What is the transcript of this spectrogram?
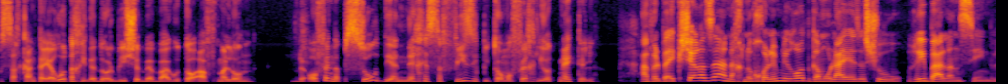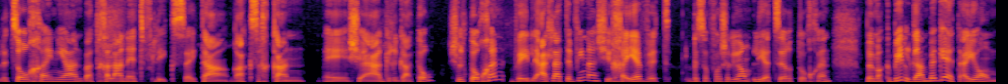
השחקן תיירות הכי גדול בלי שבבעלותו אף מלון. באופן אבסורדי הנכס הפיזי פתאום הופך להיות נטל. אבל בהקשר הזה אנחנו יכולים לראות גם אולי איזשהו rebalancing. לצורך העניין, בהתחלה נטפליקס הייתה רק שחקן אה, שהיה aggregator של תוכן, והיא לאט לאט הבינה שהיא חייבת בסופו של יום לייצר תוכן. במקביל, גם בגט, היום,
